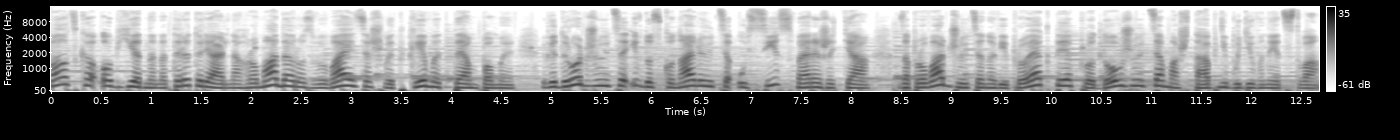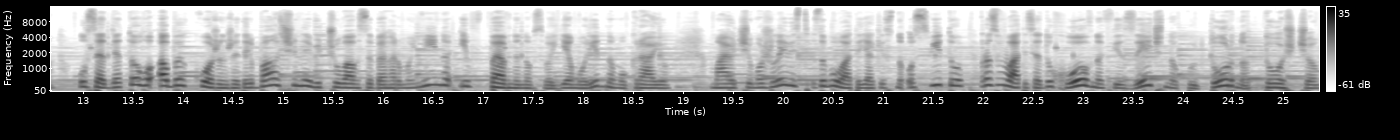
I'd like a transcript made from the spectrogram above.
Балтська об'єднана територіальна громада розвивається швидкими темпами, відроджуються і вдосконалюються усі сфери життя, запроваджуються нові проекти, продовжуються масштабні будівництва. Усе для того, аби кожен житель Балтщини відчував себе гармонійно і впевнено в своєму рідному краю, маючи можливість здобувати якісну освіту, розвиватися духовно, фізично, культурно тощо.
